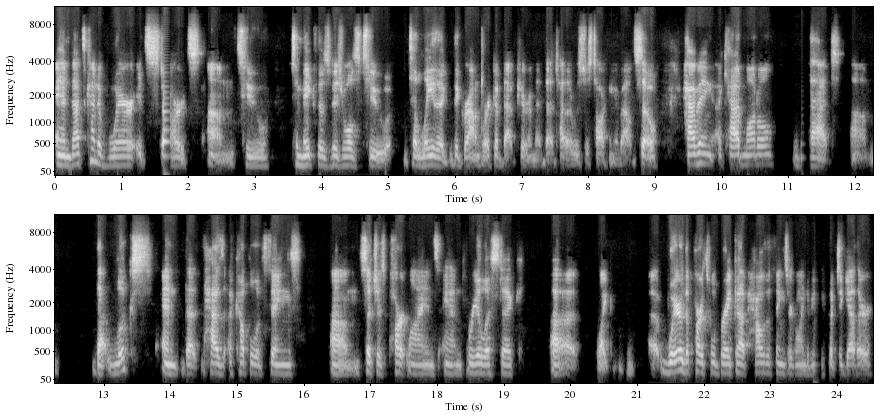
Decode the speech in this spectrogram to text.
and that's kind of where it starts um, to to make those visuals to to lay the, the groundwork of that pyramid that tyler was just talking about so having a cad model that um, that looks and that has a couple of things um, such as part lines and realistic uh, like uh, where the parts will break up, how the things are going to be put together.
